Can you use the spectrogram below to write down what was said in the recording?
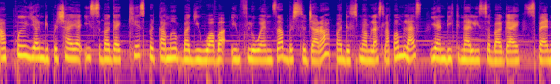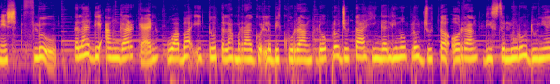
apa yang dipercayai sebagai kes pertama bagi wabak influenza bersejarah pada 1918 yang dikenali sebagai Spanish flu. Telah dianggarkan wabak itu telah meragut lebih kurang 20 juta hingga 50 juta orang di seluruh dunia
